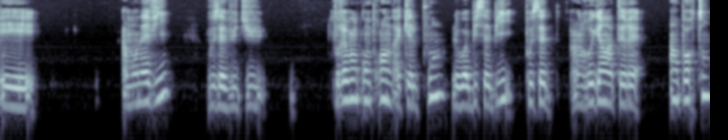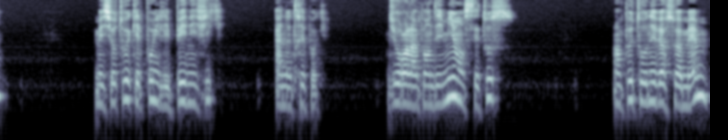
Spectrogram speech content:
Et à mon avis, vous avez dû vraiment comprendre à quel point le wabi-sabi possède un regain d'intérêt important, mais surtout à quel point il est bénéfique à notre époque. Durant la pandémie, on s'est tous un peu tournés vers soi-même,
